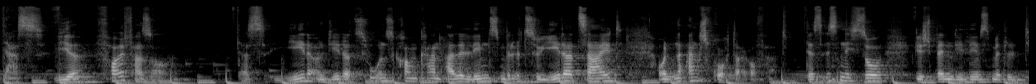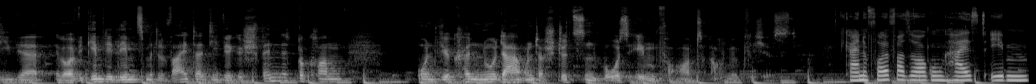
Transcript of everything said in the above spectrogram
dass wir voll versorgen dass jeder und jeder zu uns kommen kann, alle Lebensmittel zu jeder Zeit und einen Anspruch darauf hat. Das ist nicht so, wir spenden die Lebensmittel, die wir, oder wir geben die Lebensmittel weiter, die wir gespendet bekommen und wir können nur da unterstützen, wo es eben vor Ort auch möglich ist. Keine Vollversorgung heißt eben,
